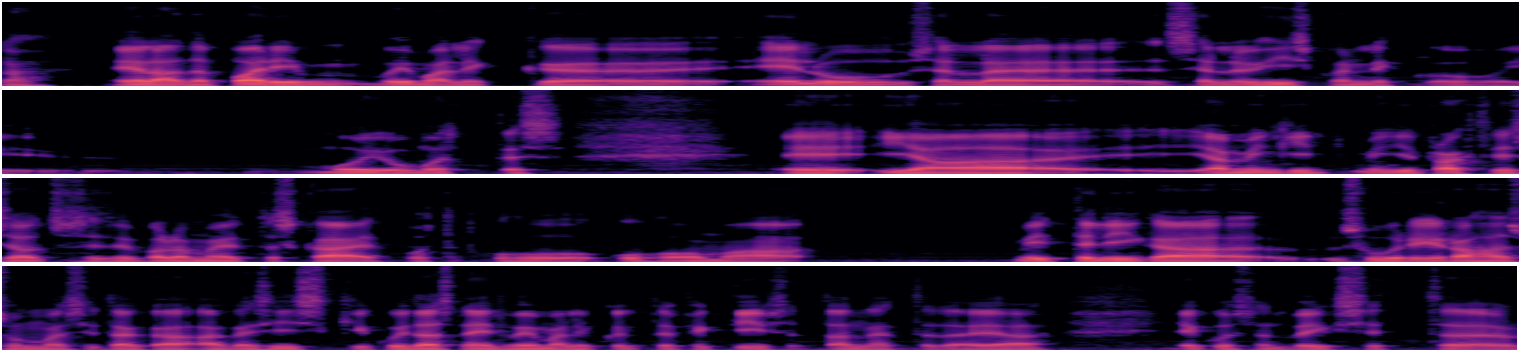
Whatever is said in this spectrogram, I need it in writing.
noh, elada parim võimalik äh, elu selle, selle ühiskondliku või mõju mõttes E, ja, ja mingid, mingid praktilisi otsuseid võib-olla mõjutas ka, et puhtalt kuhu, kuhu oma mitte liiga suuri rahasummasid, aga, aga siiski, kuidas neid võimalikult efektiivselt annetada ja, ja kus nad võiksid äh,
